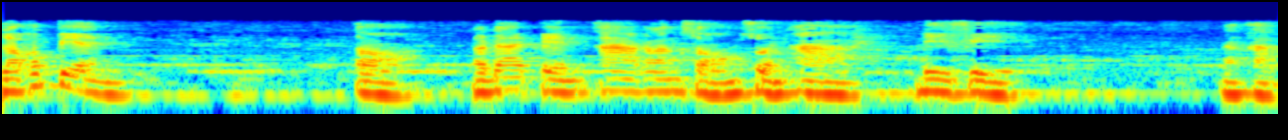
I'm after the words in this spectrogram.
เราก็เปลี่ยนต่อเราได้เป็น r กำลังสองส่วน r d ฟรีนะครับ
